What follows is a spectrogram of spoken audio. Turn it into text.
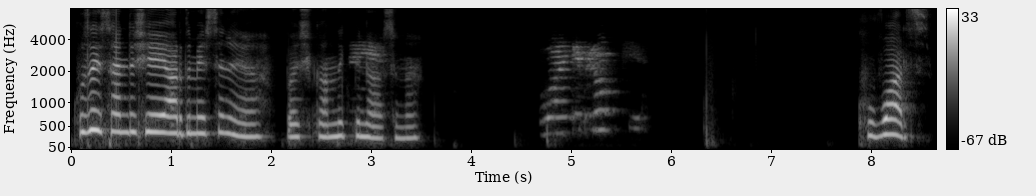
Kuzey sen de şeye yardım etsene ya. Başkanlık binasına. Kuvars.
